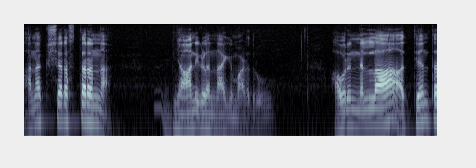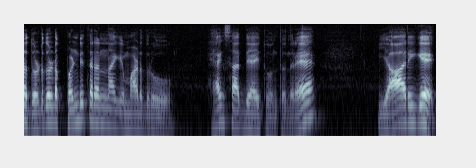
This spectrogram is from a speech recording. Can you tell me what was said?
ಅನಕ್ಷರಸ್ಥರನ್ನು, ಜ್ಞಾನಿಗಳನ್ನಾಗಿ ಮಾಡಿದ್ರು. ಅವರನ್ನೆಲ್ಲ ಅತ್ಯಂತ ದೊಡ್ಡ ದೊಡ್ಡ ಪಂಡಿತರನ್ನಾಗಿ ಮಾಡಿದ್ರು. ಹೇಗೆ ಸಾಧ್ಯ ಆಯಿತು ಅಂತಂದರೆ, ಯಾರಿಗೆ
